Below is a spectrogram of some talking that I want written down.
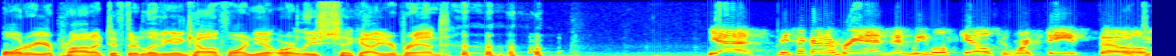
order your product if they're living in California, or at least check out your brand. Yes, please check out our brand, and we will scale to more states. So Okay,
